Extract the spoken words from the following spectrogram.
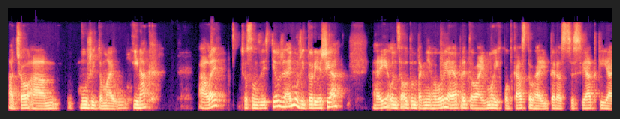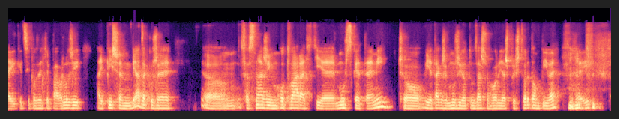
a čo? A muži to majú inak, ale čo som zistil, že aj muži to riešia, hej, len sa o tom tak nehovorí. A ja preto aj v mojich podcastoch, aj teraz cez sviatky, aj keď si pozriete Powerlogy, aj píšem viac akože um, sa snažím otvárať tie mužské témy, čo je tak, že muži o tom začnú hovoriť až pri štvrtom pive, mm-hmm.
